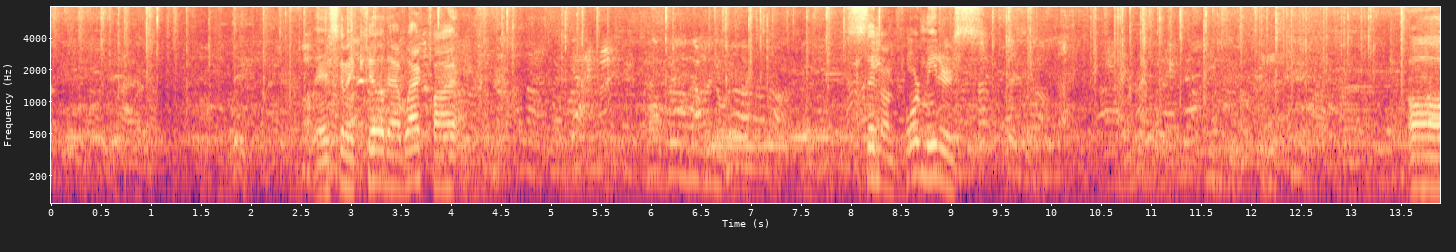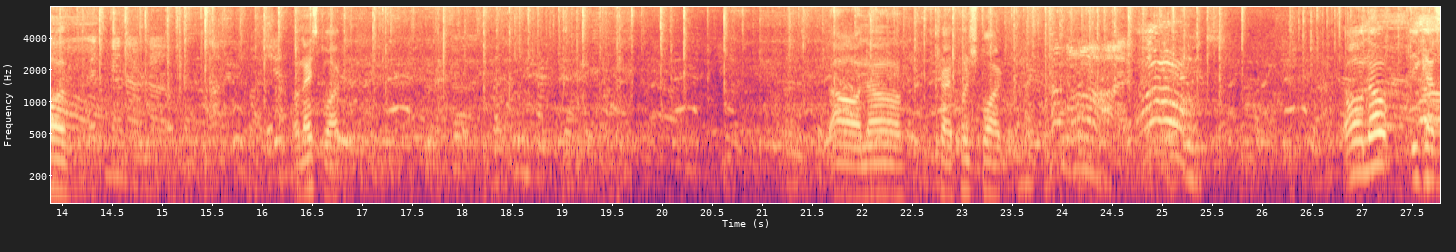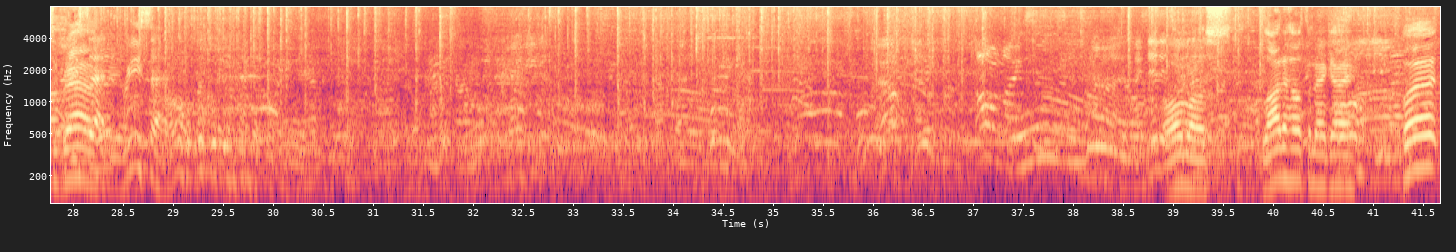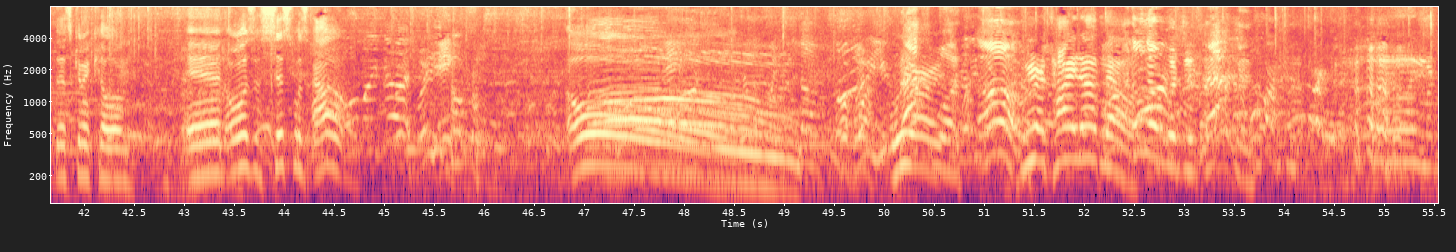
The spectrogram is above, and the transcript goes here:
And it's gonna kill that whack pot. Sitting on four meters. Oh. Oh, nice block. Oh no. Try push block. Oh no. He got some oh, grab. Reset. Reset. Almost. A lot of health on that guy. But that's going to kill him. And oh, his assist was out. Oh my god, where did he come from? Oh. We are oh. we are tied up now. I don't know what just happened. Oh my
